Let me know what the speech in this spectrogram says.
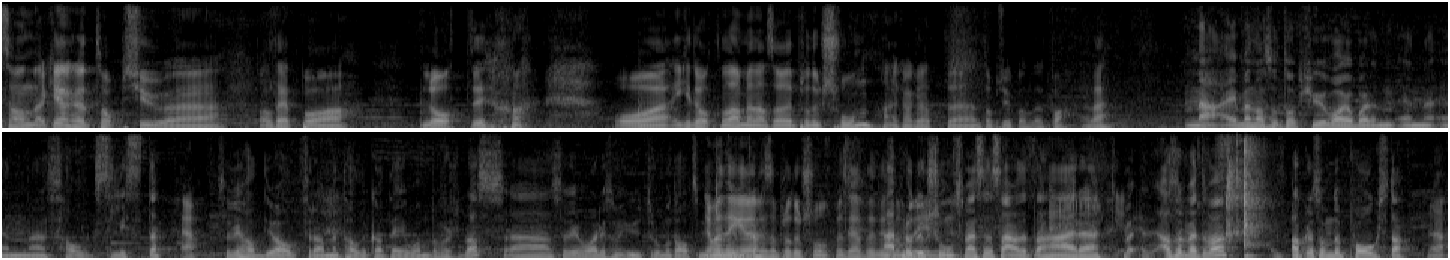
ikke sånn, Det er ikke akkurat topp 20-kvalitet på låter. Og ikke låtene, da, men altså produksjonen er ikke akkurat eh, topp 20-kvalitet på. Er det? Nei, men altså Topp 20 var jo bare en, en, en salgsliste. Ja. Så vi hadde jo alt fra Metallica Day One på førsteplass. eh, så vi var liksom utro mot alt som Ja, men ikke funka. liksom produksjonsmessig. det liksom Nei, Produksjonsmessig så er jo dette her eh, Altså, vet du hva? Akkurat som The Pogues, da. Ja.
